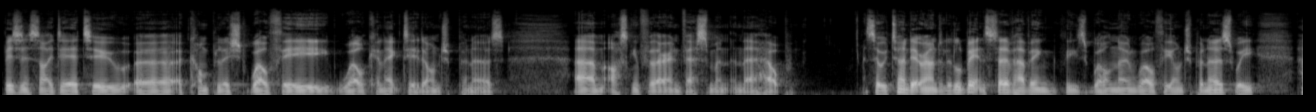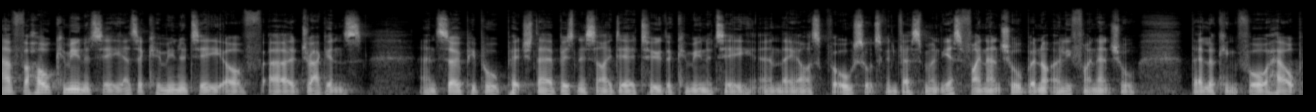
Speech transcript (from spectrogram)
business idea to uh, accomplished, wealthy, well-connected entrepreneurs, um, asking for their investment and their help. So we turned it around a little bit. Instead of having these well-known wealthy entrepreneurs, we have the whole community as a community of uh, dragons. And so people pitch their business idea to the community and they ask for all sorts of investment. Yes, financial, but not only financial. They're looking for help.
